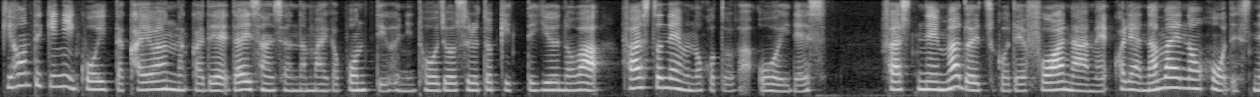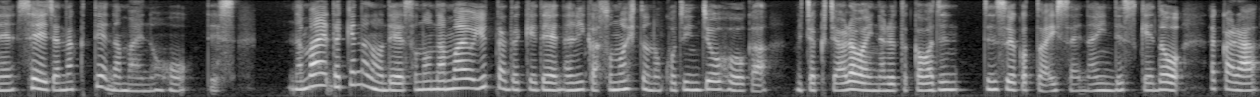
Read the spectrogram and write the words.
基本的にこういった会話の中で第三者の名前がポンっていう風に登場する時っていうのはファーストネームのことが多いです。ファーストネームはドイツ語でフォアナーメ。これは名前の方ですね。姓じゃなくて名前の方です。名前だけなので、その名前を言っただけで何かその人の個人情報がめちゃくちゃあらわになるとかは全然そういうことは一切ないんですけど、だから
